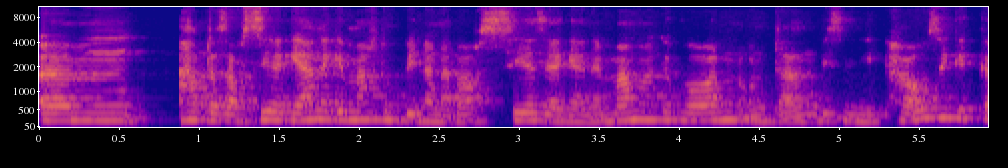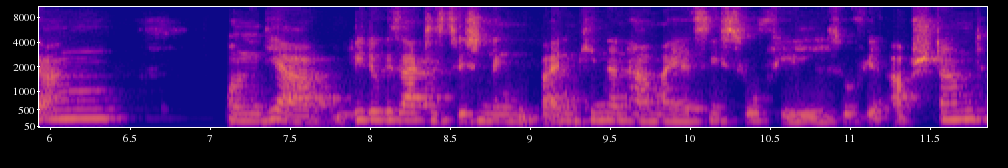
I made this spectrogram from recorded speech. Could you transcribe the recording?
Ähm, habe das auch sehr gerne gemacht und bin dann aber auch sehr, sehr gerne Mama geworden und dann ein bisschen in die Pause gegangen. Und ja, wie du gesagt hast, zwischen den beiden Kindern haben wir jetzt nicht so viel, so viel Abstand.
